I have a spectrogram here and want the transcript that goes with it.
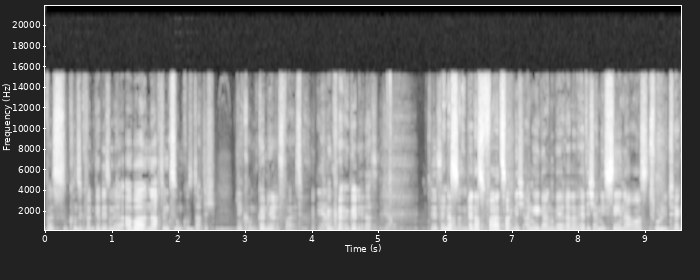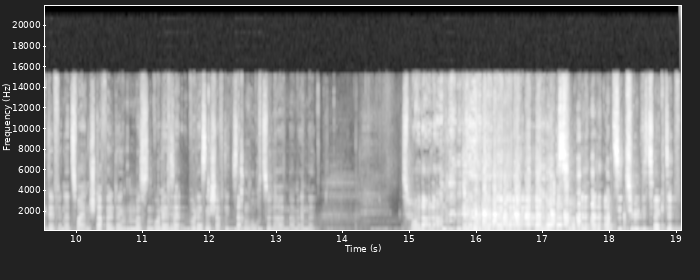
weil es so konsequent gewesen wäre. Aber nach dem Zungenkuss dachte ich, nee komm, gönn dir das Feuerzeug. Ja. gönn, gönn dir das. Ist wenn, das, wenn das Feuerzeug nicht angegangen wäre, dann hätte ich an die Szene aus True Detective in der zweiten Staffel denken müssen, wo der, der- wo der es nicht schafft, die Sachen hochzuladen am Ende. Spoiler-Alarm. Spoiler-Alarm zu True Detective.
